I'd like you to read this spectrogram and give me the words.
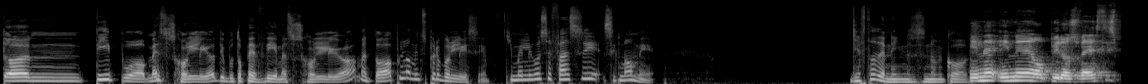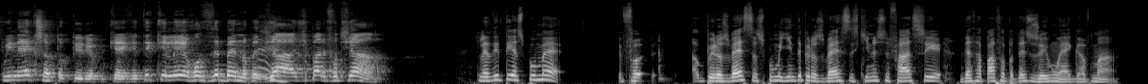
τον τύπο μέσα στο σχολείο, τύπου το παιδί μέσα στο σχολείο, με το όπλο, μην τους πυροβολήσει. Και είμαι λίγο σε φάση, συγγνώμη. Γι' αυτό δεν έγινε αστυνομικός. Είναι, είναι ο πυροσβέστης που είναι έξω από το κτίριο που καίγεται και λέει: Εγώ δεν μπαίνω, παιδιά, ναι. έχει πάρει φωτιά. Δηλαδή, τι ας πούμε. Φο... Ο πυροσβέστης, ας πούμε, γίνεται πυροσβέστης και είναι σε φάση δεν θα πάθω ποτέ στη ζωή μου έγκαυμα.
